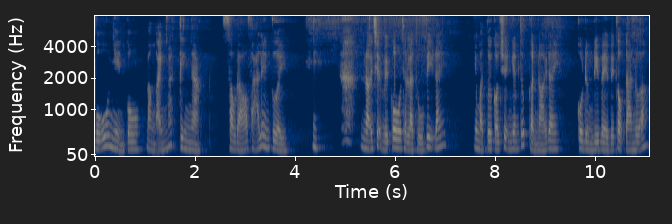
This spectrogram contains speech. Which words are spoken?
Vũ nhìn cô bằng ánh mắt kinh ngạc, sau đó phá lên cười. nói chuyện với cô thật là thú vị đấy. Nhưng mà tôi có chuyện nghiêm túc cần nói đây. Cô đừng đi về với cậu ta nữa.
